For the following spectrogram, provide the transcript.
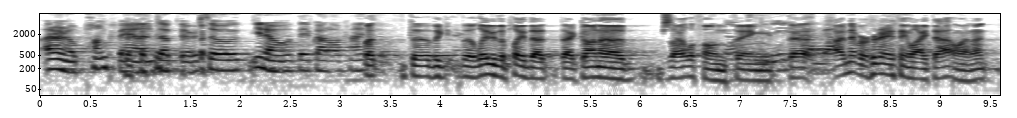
I don't know, punk band up there. So, you know, they've got all kinds But of. the, the the lady that played that that Ghana xylophone That's thing, that Yeah, I've never heard anything like that one. I,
